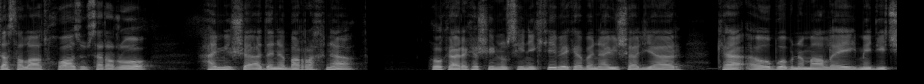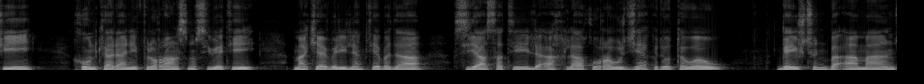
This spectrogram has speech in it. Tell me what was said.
دەسەڵاتخواز و سەرەڕۆ هەمیشە ئەدەنە بەر ڕەخنە. هۆکارەکەشی نووسینی کتێبێکە بە ناوی شالیار کە ئەو بۆ بنەماڵەی مێدیچی، خوونکارانی فلۆرانس، نووسیوێتی، ماکیاولی لەم کتێبەدا سیاسەتی لە ئەخلاق و ڕەوشت جیا کردۆتەوە و گەیشتن بە ئامانج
